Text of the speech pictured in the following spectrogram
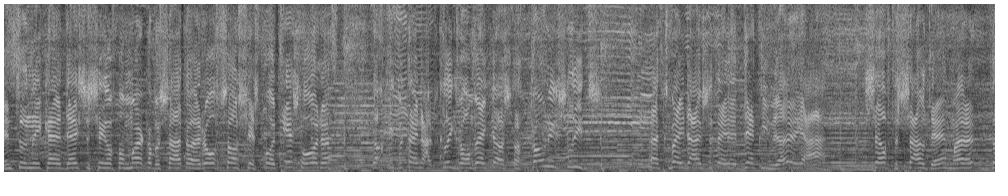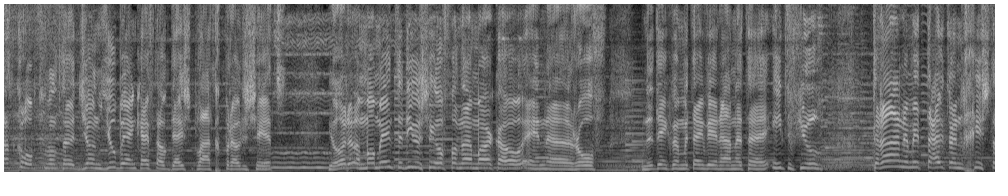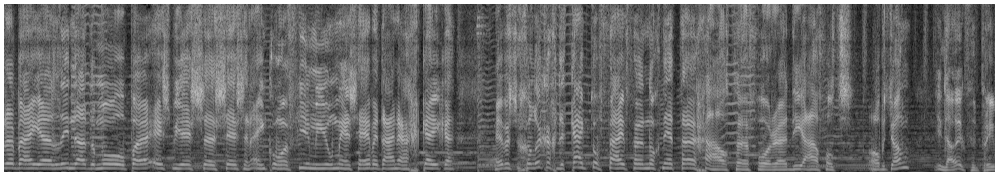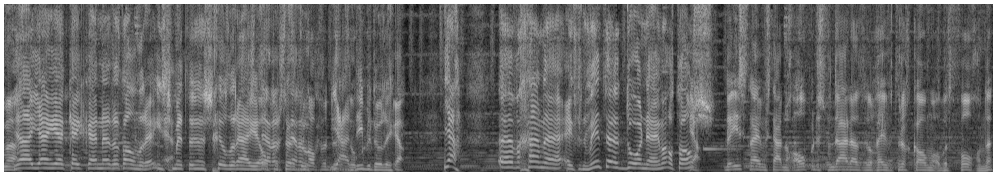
En toen ik eh, deze single van Marco Bassato en Rolf Sanchez voor het eerst hoorde... dacht ik meteen, nou, het klinkt wel een beetje als dat Koningslied uit 2013. hè. Ja, zelfde sound, hè. Maar dat klopt, want eh, John Eubank heeft ook deze plaat geproduceerd. Je hoorde een moment, een nieuwe single van eh, Marco en eh, Rolf. En dan denken we meteen weer aan het eh, interview... Tranen met tuiten gisteren bij eh, Linda de Mol op eh, SBS eh, 6. En 1,4 miljoen mensen hebben daarnaar gekeken. Hebben ze gelukkig de kijktop 5 eh, nog net eh, gehaald eh, voor eh, die avond. Albert-Jan? Nou, ik vind het prima. Ja, jij eh, keek eh, naar dat andere. Iets Ja. met een schilderij op het eh, op het Ja, doek. die bedoel ik. Ja. Ja, eh, we gaan eh, evenementen doornemen, althans. Ja, de inschrijving staat nog open, dus vandaar dat we nog even terugkomen op het volgende.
